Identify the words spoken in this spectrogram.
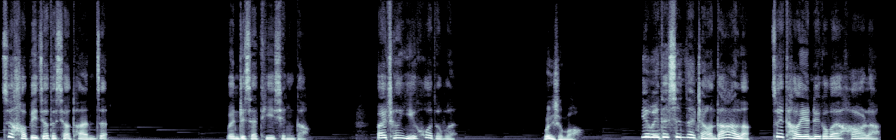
最好别叫他小团子。温之夏提醒道。白城疑惑的问：“为什么？”因为他现在长大了，最讨厌这个外号了，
